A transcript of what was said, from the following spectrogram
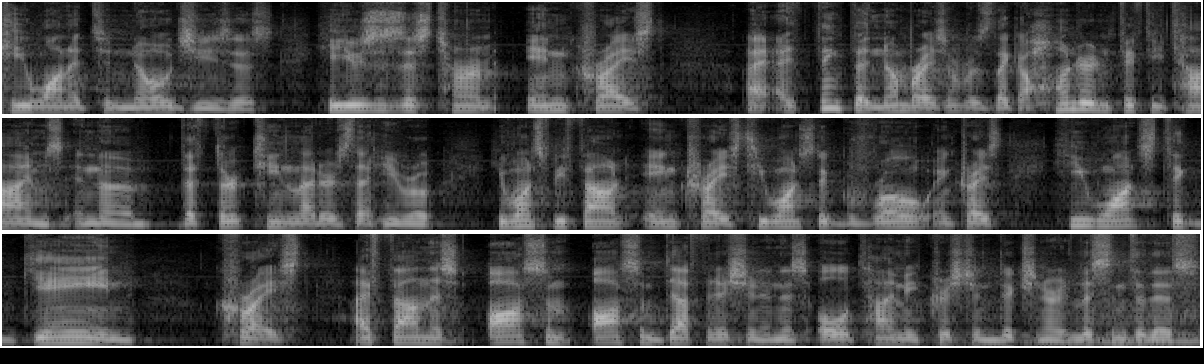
He wanted to know Jesus. He uses this term in Christ. I, I think the number I said was like 150 times in the, the 13 letters that he wrote. He wants to be found in Christ. He wants to grow in Christ. He wants to gain Christ. I found this awesome, awesome definition in this old timey Christian dictionary. Listen to this.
